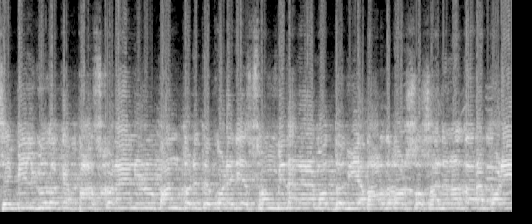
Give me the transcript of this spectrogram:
সে বিলগুলোকে পাশ করে রূপান্তরিত করে যে সংবিধানের মধ্য দিয়ে ভারতবর্ষ স্বাধীনতার পরে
